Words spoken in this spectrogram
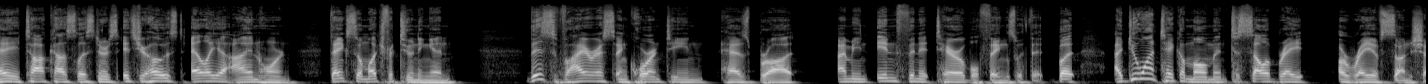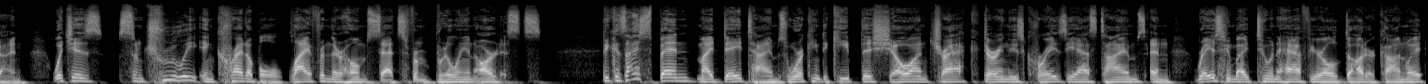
Hey, Talkhouse listeners, it's your host, Elia Einhorn. Thanks so much for tuning in. This virus and quarantine has brought, I mean, infinite terrible things with it. But I do want to take a moment to celebrate a ray of sunshine, which is some truly incredible live from their home sets from brilliant artists. Because I spend my daytimes working to keep this show on track during these crazy ass times and raising my two and a half year old daughter, Conway,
